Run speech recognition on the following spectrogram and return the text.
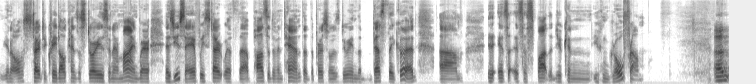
you know, start to create all kinds of stories in our mind. Where, as you say, if we start with uh, positive intent that the person was doing the best they could, um, it, it's, a, it's a spot that you can, you can grow from. Um,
